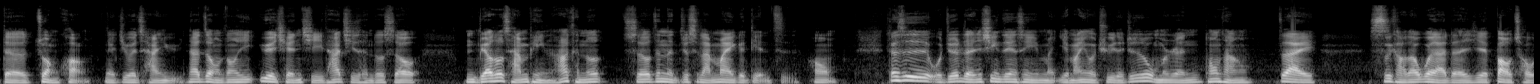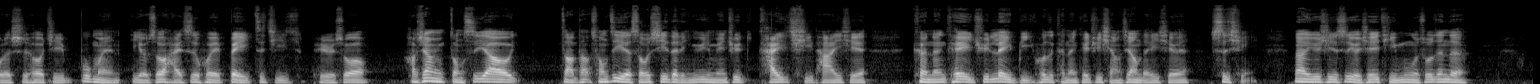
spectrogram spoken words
的状况，那就会参与。那这种东西越前期，它其实很多时候，你不要说产品，它很多时候真的就是来卖一个点子，哦。但是我觉得人性这件事情蛮也蛮有趣的，就是我们人通常在思考到未来的一些报酬的时候，其实部门有时候还是会被自己，比如说。好像总是要找到从自己的熟悉的领域里面去开启他一些可能可以去类比或者可能可以去想象的一些事情。那尤其是有些题目，说真的，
